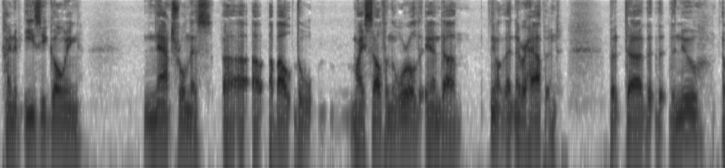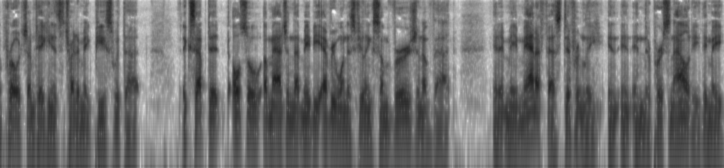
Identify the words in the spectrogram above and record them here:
kind of easygoing naturalness uh, uh, uh about the myself and the world, and uh, you know that never happened. But uh, the, the, the new approach I'm taking is to try to make peace with that. Accept it. Also imagine that maybe everyone is feeling some version of that, and it may manifest differently in, in, in their personality. They may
